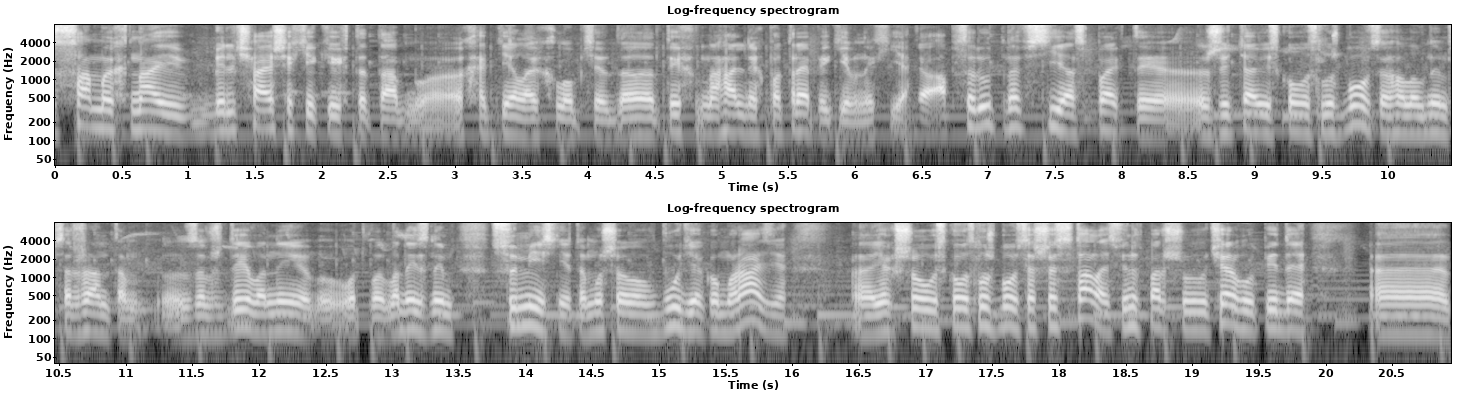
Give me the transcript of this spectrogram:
самих найбільчайших яких-то там е, хотілок хлопців до тих нагальних потреб, які в них є. Абсолютно всі аспекти життя військовослужбовця головним сержантом е, завжди вони, от вони з ним сумісні, тому що в будь-якому разі, е, якщо у військовослужбовця щось сталося, він в першу чергу піде. Е,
